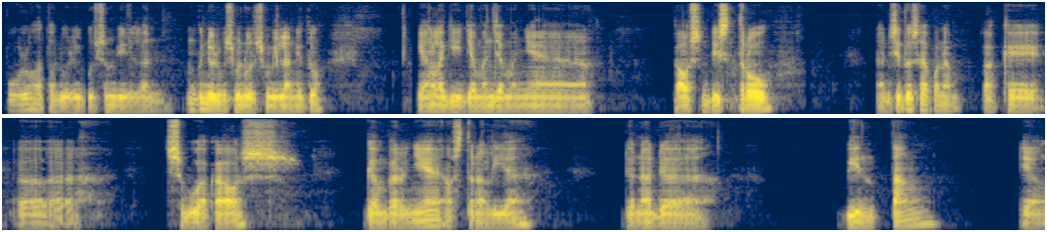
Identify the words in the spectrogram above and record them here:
atau 2009 mungkin 2009 2009 itu yang lagi zaman zamannya kaos distro. Nah di situ saya pernah pakai uh, sebuah kaos gambarnya Australia dan ada bintang yang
